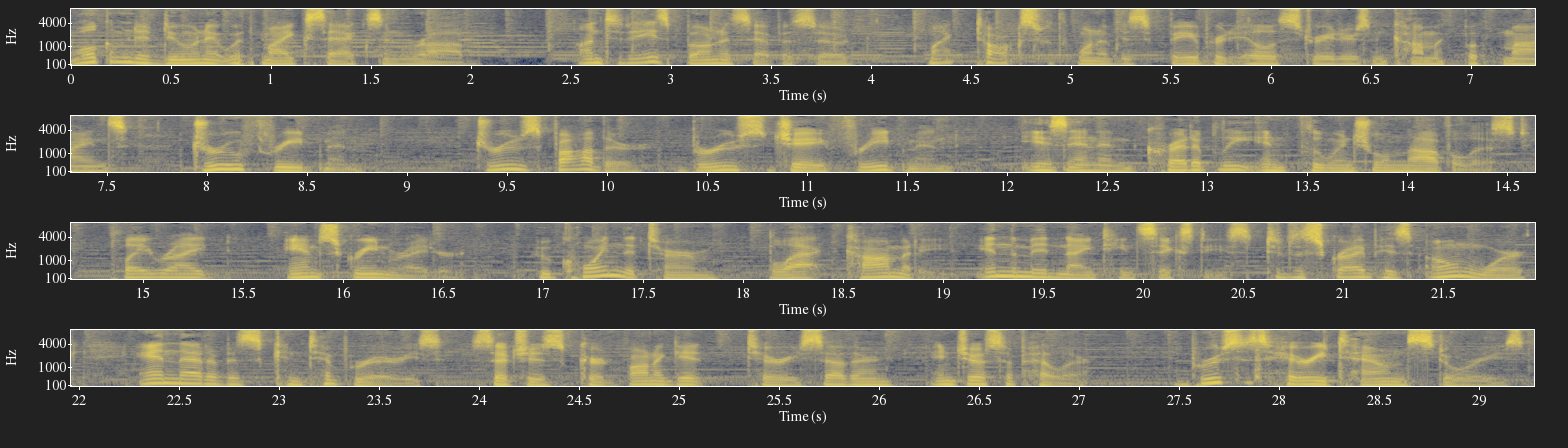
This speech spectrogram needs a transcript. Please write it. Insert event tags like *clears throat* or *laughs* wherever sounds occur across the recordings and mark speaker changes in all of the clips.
Speaker 1: Welcome to Doing It with Mike Sacks and Rob. On today's bonus episode, Mike talks with one of his favorite illustrators and comic book minds, Drew Friedman. Drew's father, Bruce J. Friedman, is an incredibly influential novelist, playwright, and screenwriter who coined the term black comedy in the mid 1960s to describe his own work and that of his contemporaries, such as Kurt Vonnegut, Terry Southern, and Joseph Heller. Bruce's Harry Town stories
